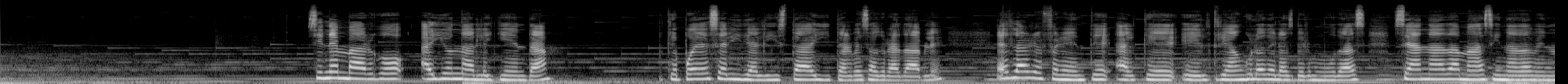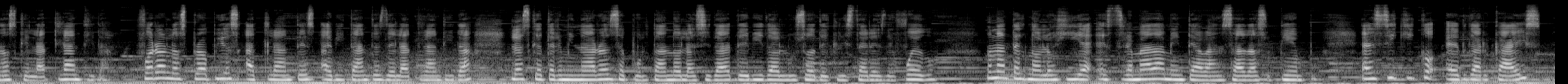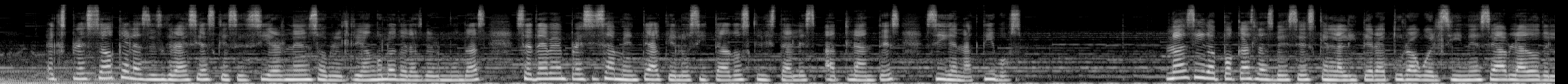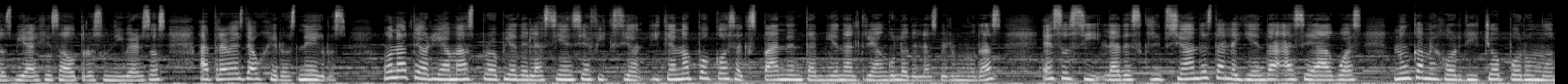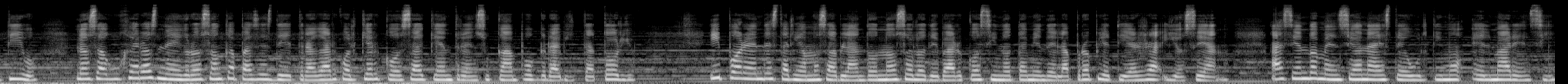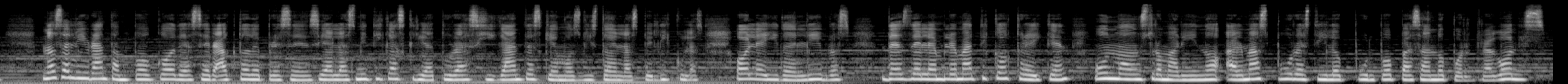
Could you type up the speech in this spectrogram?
Sin embargo, hay una leyenda que puede ser idealista y tal vez agradable, es la referente al que el Triángulo de las Bermudas sea nada más y nada menos que la Atlántida. Fueron los propios atlantes, habitantes de la Atlántida, los que terminaron sepultando la ciudad debido al uso de cristales de fuego, una tecnología extremadamente avanzada a su tiempo. El psíquico Edgar Cayce expresó que las desgracias que se ciernen sobre el Triángulo de las Bermudas se deben precisamente a que los citados cristales atlantes siguen activos. No han sido pocas las veces que en la literatura o el cine se ha hablado de los viajes a otros universos a través de agujeros negros, una teoría más propia de la ciencia ficción y que no poco se expanden también al Triángulo de las Bermudas. Eso sí, la descripción de esta leyenda hace aguas, nunca mejor dicho, por un motivo. Los agujeros negros son capaces de tragar cualquier cosa que entre en su campo gravitatorio y por ende estaríamos hablando no solo de barcos sino también de la propia tierra y océano. Haciendo mención a este último, el mar en sí, no se libran tampoco de hacer acto de presencia las míticas criaturas gigantes que hemos visto en las películas o leído en libros, desde el emblemático Kraken, un monstruo marino, al más puro estilo pulpo pasando por dragones.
